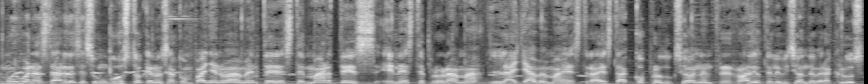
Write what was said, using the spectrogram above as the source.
Muy buenas tardes. Es un gusto que nos acompañe nuevamente este martes en este programa La llave maestra, esta coproducción entre Radio Televisión de Veracruz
